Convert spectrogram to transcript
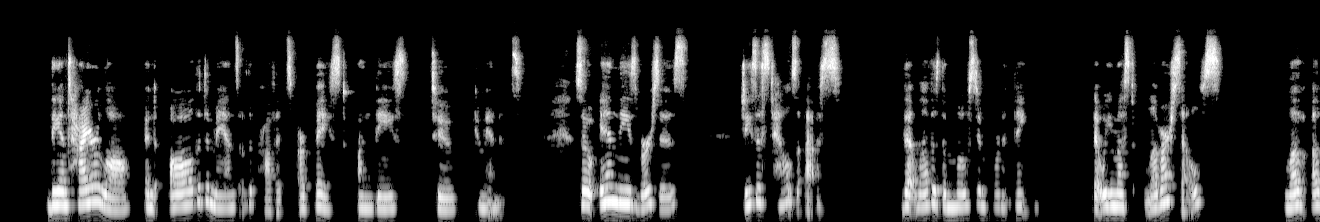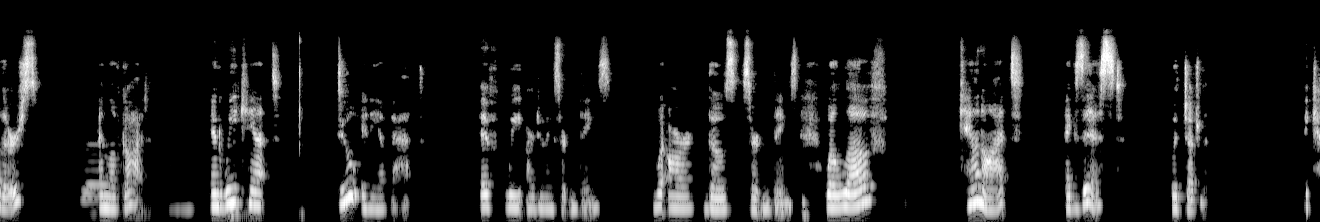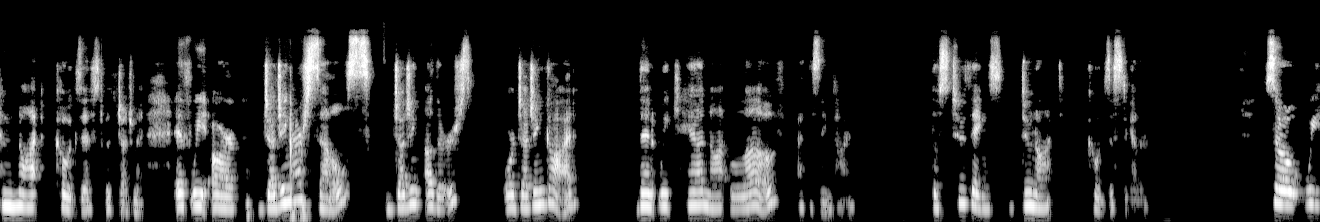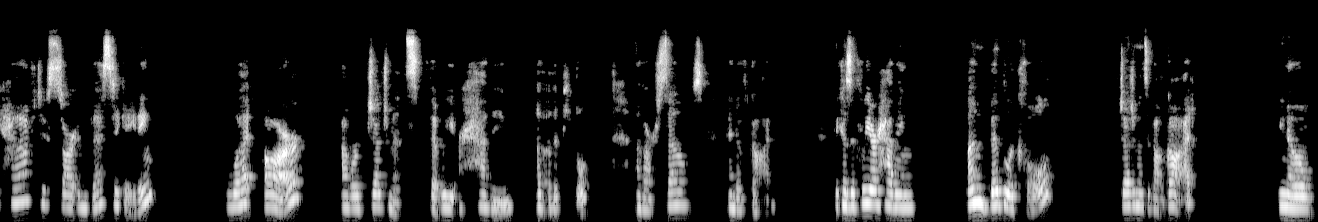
The entire law and all the demands of the prophets are based on these two commandments. So in these verses, Jesus tells us that love is the most important thing, that we must love ourselves, love others, and love God. And we can't do any of that if we are doing certain things. What are those certain things? Well, love cannot exist with judgment. It cannot coexist with judgment. If we are judging ourselves, judging others, or judging God, then we cannot love at the same time. Those two things do not coexist together. So we have to start investigating what are our judgments that we are having of other people, of ourselves, and of God. Because if we are having unbiblical judgments about God, you know,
